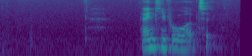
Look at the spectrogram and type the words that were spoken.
Thank you for watching.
